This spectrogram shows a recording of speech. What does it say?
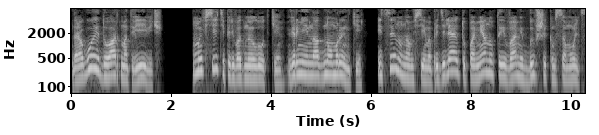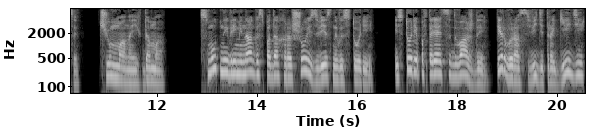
Дорогой Эдуард Матвеевич, мы все теперь в одной лодке, вернее, на одном рынке, и цену нам всем определяют упомянутые вами бывшие комсомольцы. Чума на их дома. Смутные времена, господа, хорошо известны в истории. История повторяется дважды. Первый раз в виде трагедии,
